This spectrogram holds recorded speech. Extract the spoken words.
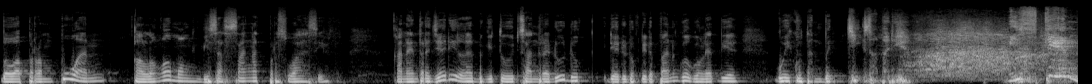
bahwa perempuan kalau ngomong bisa sangat persuasif. Karena yang terjadi adalah begitu Sandra duduk, dia duduk di depan gue, gue lihat dia, gue ikutan benci sama dia. Miskin!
